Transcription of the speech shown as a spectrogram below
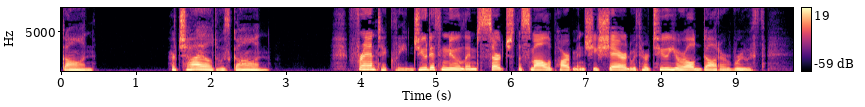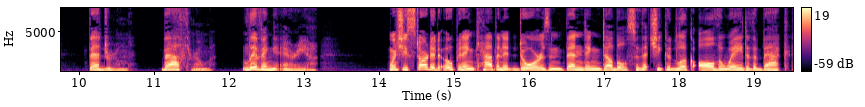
Gone. Her child was gone. Frantically, Judith Newland searched the small apartment she shared with her two year old daughter, Ruth. Bedroom, bathroom, living area. When she started opening cabinet doors and bending double so that she could look all the way to the back,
